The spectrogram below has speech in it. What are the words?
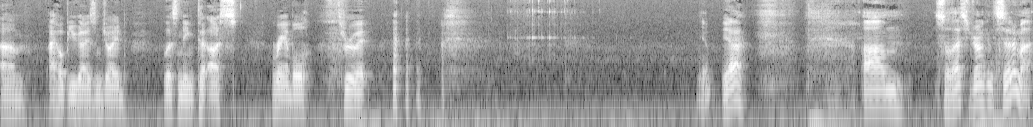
Um, I hope you guys enjoyed listening to us ramble through it. Yep. Yeah. Um, so that's Drunken Cinema.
